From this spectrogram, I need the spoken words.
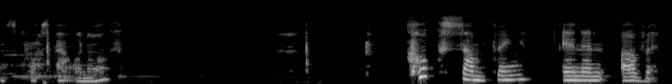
Let's cross that one off. Cook something in an oven.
